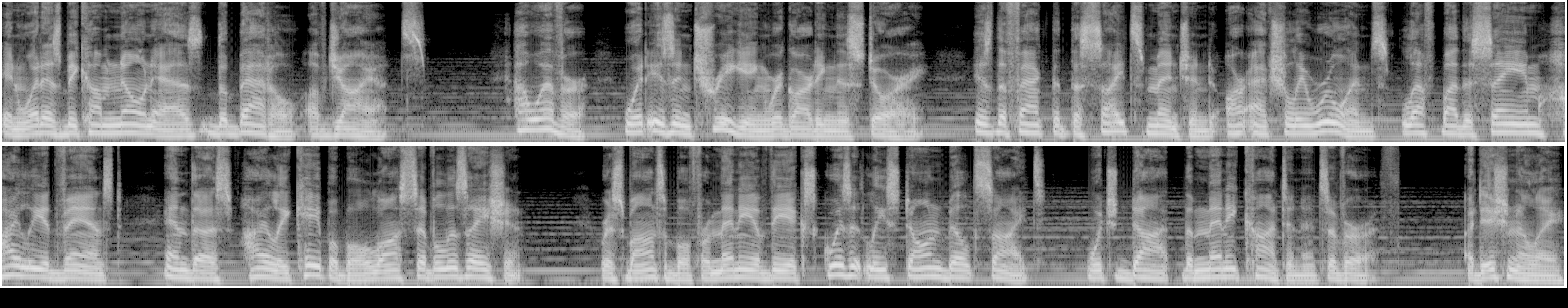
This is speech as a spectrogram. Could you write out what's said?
in what has become known as the Battle of Giants. However, what is intriguing regarding this story is the fact that the sites mentioned are actually ruins left by the same highly advanced and thus highly capable lost civilization, responsible for many of the exquisitely stone-built sites which dot the many continents of Earth. Additionally,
